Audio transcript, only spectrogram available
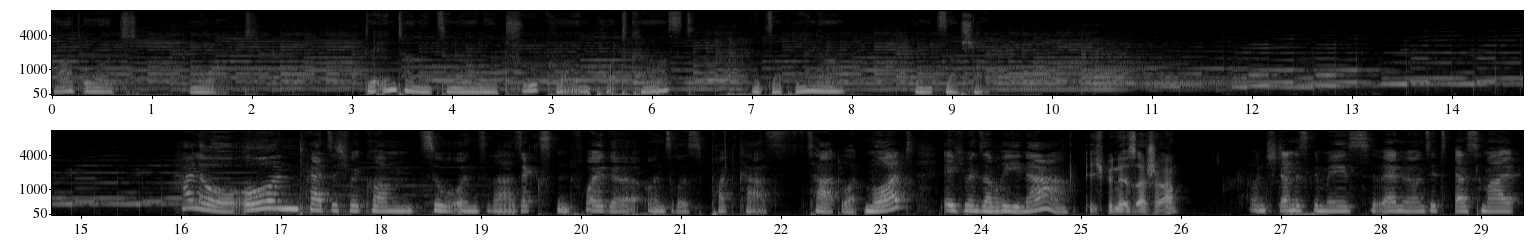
Tatort Mord. Der internationale True Crime Podcast mit Sabrina und Sascha. Hallo und herzlich willkommen zu unserer sechsten Folge unseres Podcasts Tatort Mord. Ich bin Sabrina. Ich bin der Sascha. Und standesgemäß werden wir uns jetzt erstmal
